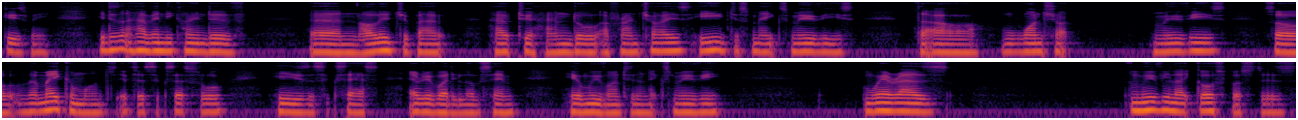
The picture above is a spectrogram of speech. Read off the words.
excuse me he doesn't have any kind of uh, knowledge about how to handle a franchise. He just makes movies that are one shot movies. So they make them once. If they're successful he's a success. Everybody loves him. He'll move on to the next movie. Whereas a movie like Ghostbusters,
